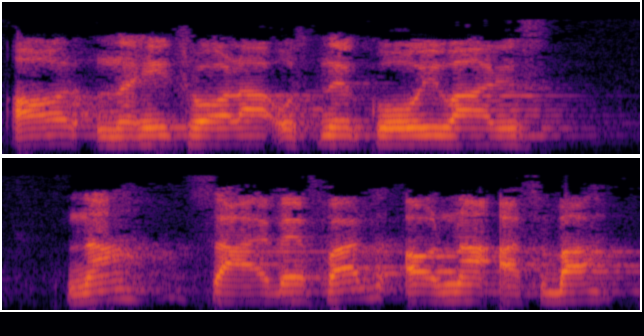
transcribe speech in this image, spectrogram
اور نہیں چھوڑا اس نے کوئی وارث، نہ صاحب فرض اور نہ اسبا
